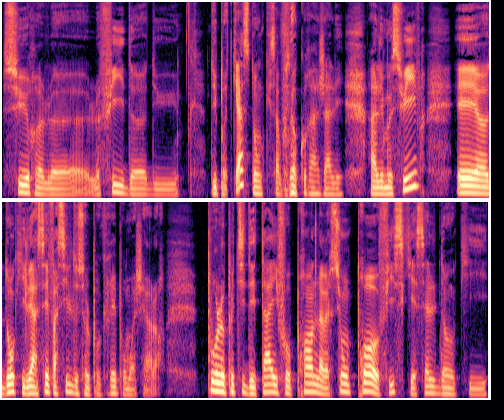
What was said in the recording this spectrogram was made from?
sur le, le feed du, du, podcast. Donc, ça vous encourage à aller, à aller me suivre. Et donc, il est assez facile de se le procurer pour moins cher. Alors, pour le petit détail, il faut prendre la version Pro Office, qui est celle qui,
